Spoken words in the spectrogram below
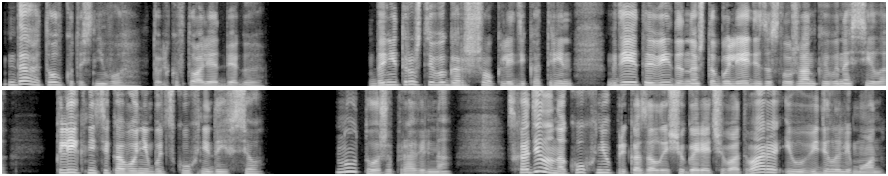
Да, толку-то с него, только в туалет бегаю. Да не трожьте вы горшок, леди Катрин, где это видано, чтобы леди за служанкой выносила. Кликните кого-нибудь с кухни, да и все. Ну, тоже правильно. Сходила на кухню, приказала еще горячего отвара и увидела лимон.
